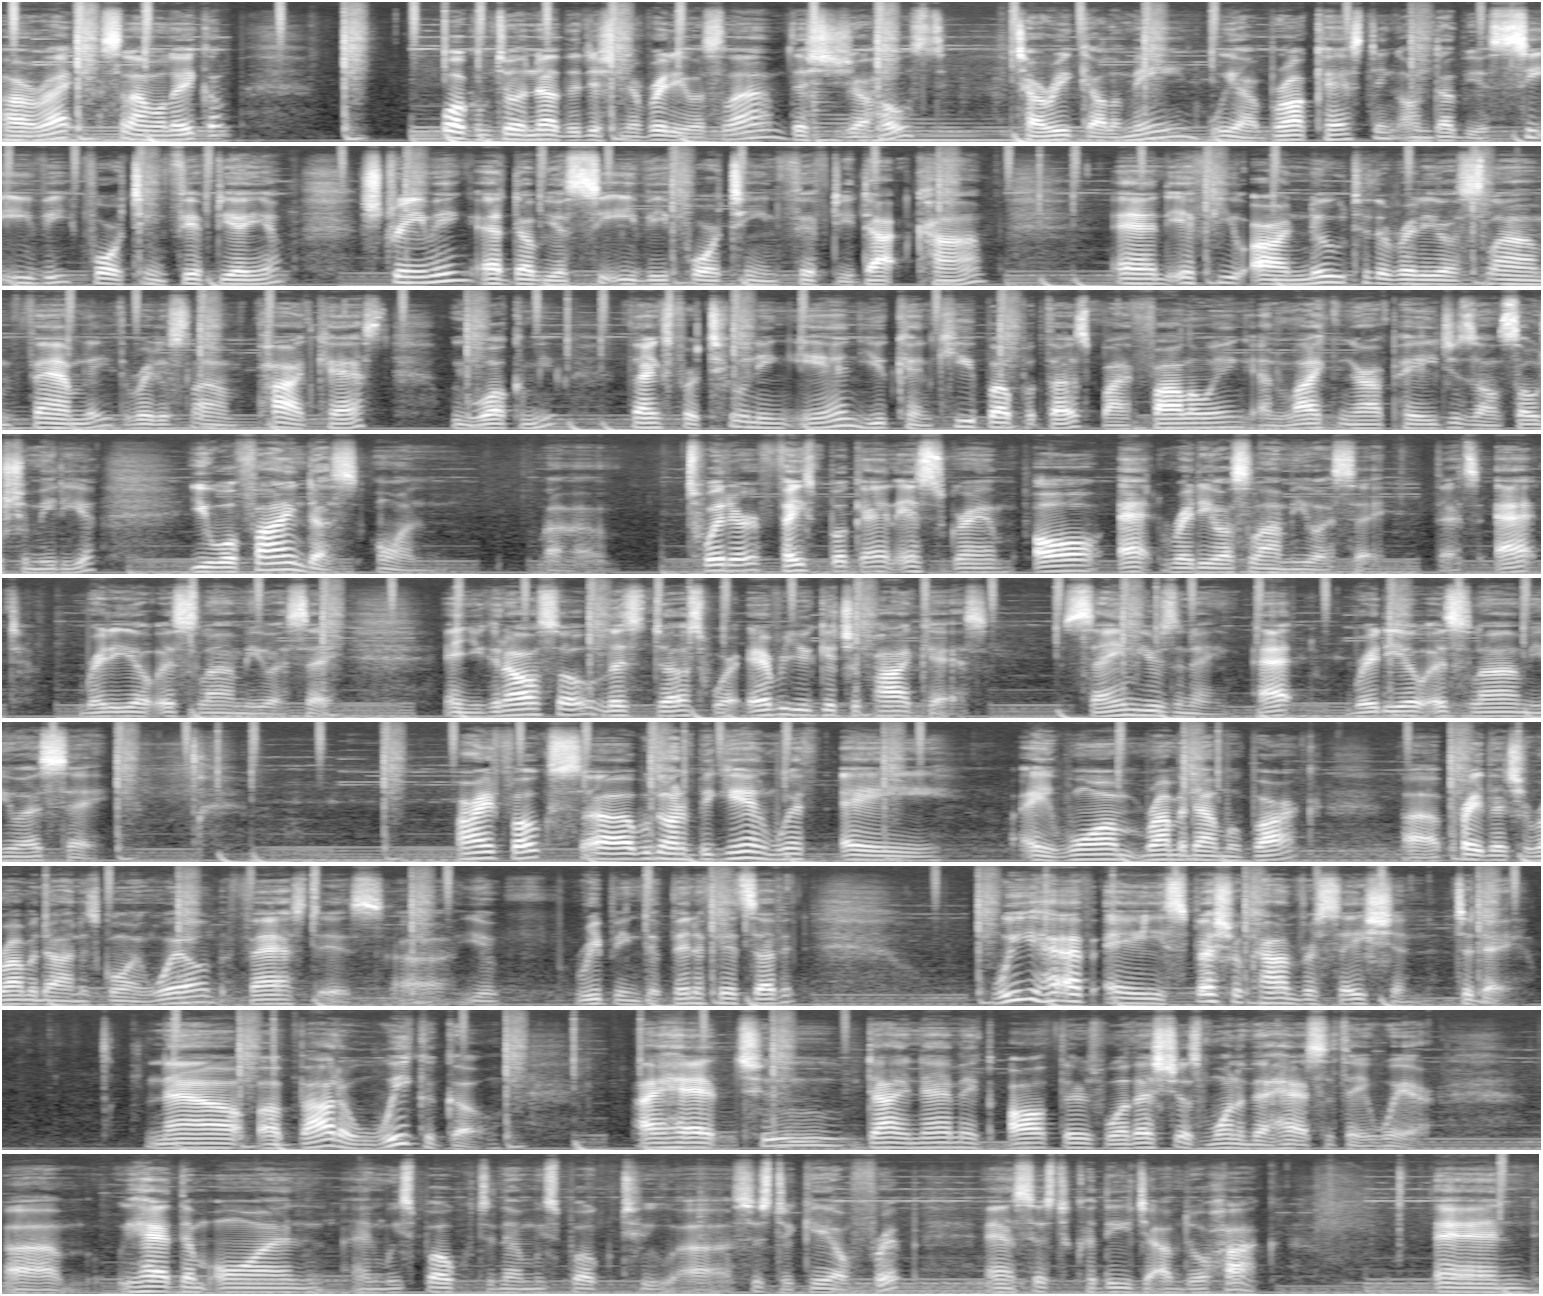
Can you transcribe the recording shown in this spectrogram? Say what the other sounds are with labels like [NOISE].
All right, Assalamu alaikum. Welcome to another edition of Radio Islam. This is your host, Tariq Al Amin. We are broadcasting on WCEV 1450 AM, streaming at WCEV1450.com. And if you are new to the Radio Islam family, the Radio Islam podcast, we welcome you. Thanks for tuning in. You can keep up with us by following and liking our pages on social media. You will find us on uh, Twitter, Facebook, and Instagram, all at Radio Islam USA. That's at Radio Islam USA. And you can also listen to us wherever you get your podcasts. Same username, at Radio Islam USA. All right, folks, uh, we're going to begin with a, a warm Ramadan Mubarak. Uh, pray that your Ramadan is going well. The fast is, uh, you're reaping the benefits of it. We have a special conversation today. Now, about a week ago, I had two dynamic authors. Well, that's just one of the hats that they wear. Um, we had them on and we spoke to them. We spoke to uh, Sister Gail Fripp and Sister Khadija Abdul Haq. And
